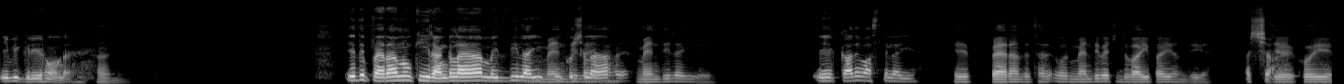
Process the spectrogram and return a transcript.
ਇਹ ਵੀ ਗ੍ਰੇ ਹੌਂਡ ਹੈ। ਹਾਂਜੀ। ਇਹਦੇ ਪੈਰਾਂ ਨੂੰ ਕੀ ਰੰਗ ਲਾਇਆ ਮਹਿੰਦੀ ਲਾਈ ਕੀ ਕੁਛ ਲਾਇਆ ਹੈ। ਹੋਇਆ? ਮਹਿੰਦੀ ਲਾਈ ਹੈ। ਇਹ ਕਾਦੇ ਵਾਸਤੇ ਲਾਈ ਹੈ? ਇਹ ਪੈਰਾਂ ਦੇ ਥੱਲੇ ਉਹ ਮਹਿੰਦੀ ਵਿੱਚ ਦਵਾਈ ਪਾਈ ਹੁੰਦੀ ਹੈ। ਅੱਛਾ। ਜੇ ਕੋਈ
